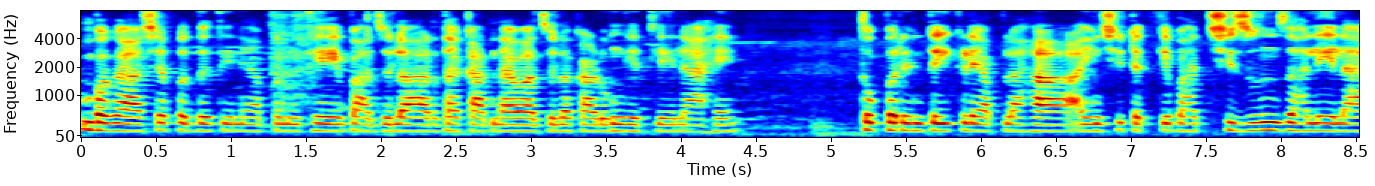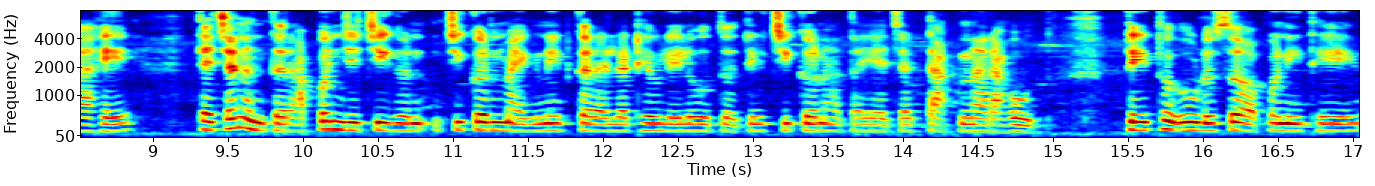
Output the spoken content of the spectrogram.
बघा अशा पद्धतीने आपण इथे बाजूला अर्धा कांदा बाजूला काढून घेतलेला आहे. तोपर्यंत इकडे आपला हा ऐंशी टक्के भात शिजून झालेला आहे. त्याच्यानंतर आपण जे चिकन चिकन मॅग्नेट करायला ठेवलेलं होतं ते चिकन आता याच्यात टाकणार आहोत. ते थोडंसं आपण इथे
